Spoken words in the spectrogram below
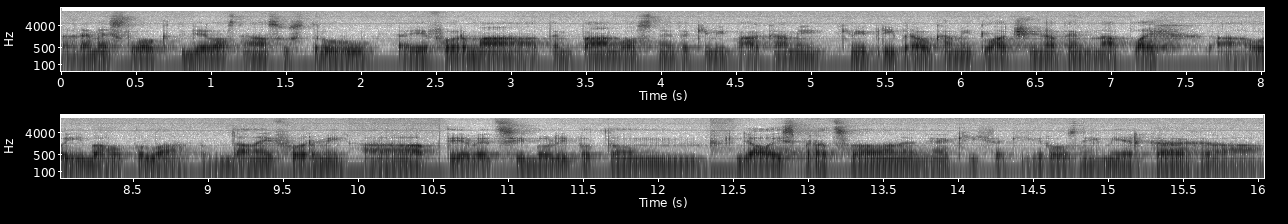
remeslo, kde vlastne na sústruhu je forma a ten pán vlastne takými pákami, takými prípravkami tlačí na, ten, na plech a ohýba ho podľa danej formy. A tie veci boli potom ďalej spracovávané v nejakých takých rôznych mierkach a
